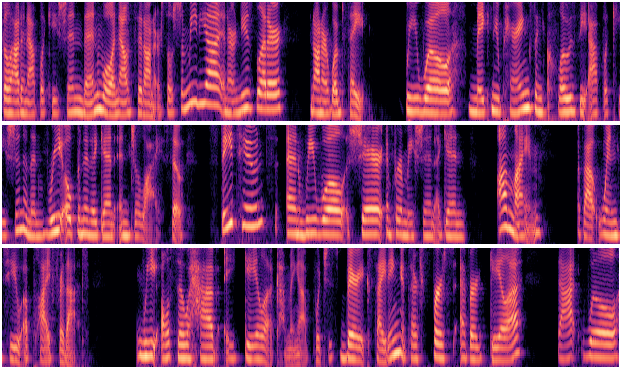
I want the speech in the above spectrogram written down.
fill out an application. Then we'll announce it on our social media, in our newsletter, and on our website. We will make new pairings and close the application and then reopen it again in July. So stay tuned and we will share information again online about when to apply for that. We also have a gala coming up, which is very exciting. It's our first ever gala. That will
